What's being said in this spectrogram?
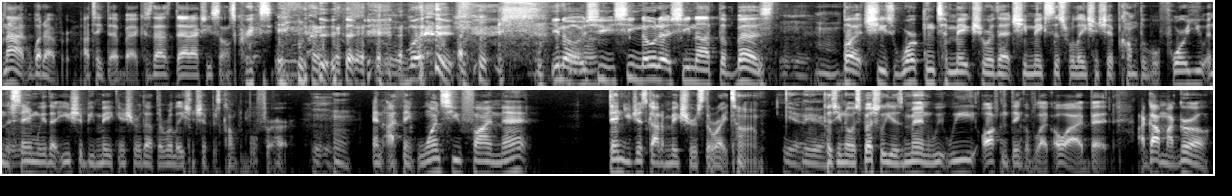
not whatever. I'll take that back because that that actually sounds crazy. but you know, uh-huh. she she know that she not the best, mm-hmm. but she's working to make sure that she makes this relationship comfortable for you in the same way that you should be making sure that the relationship is comfortable for her. And I think once you find that, then you just got to make sure it's the right time. Yeah. Yeah. Because you know, especially as men, we we often think of like, oh, I bet I got my girl.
